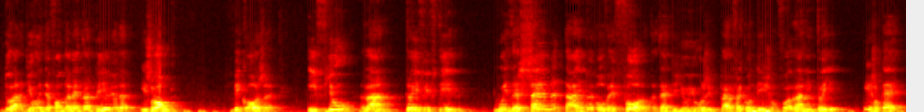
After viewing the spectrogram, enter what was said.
during the fundamental period is wrong. Because if you run 315 with the same type of effort that you use in perfect condition for running 3, is okay.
